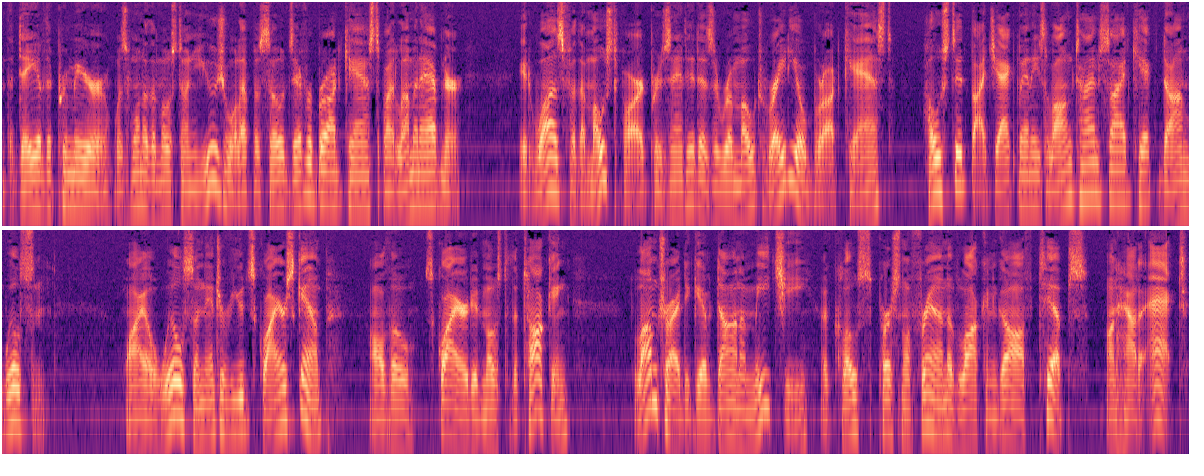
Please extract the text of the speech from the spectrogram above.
the day of the premiere, was one of the most unusual episodes ever broadcast by Lum and Abner. It was, for the most part, presented as a remote radio broadcast, hosted by Jack Benny's longtime sidekick Don Wilson. While Wilson interviewed Squire Skimp, although Squire did most of the talking, Lum tried to give Don Ameche, a close personal friend of Lauck and Goff, tips on how to act.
